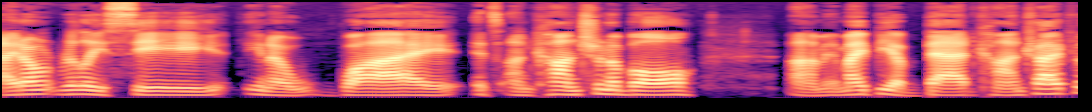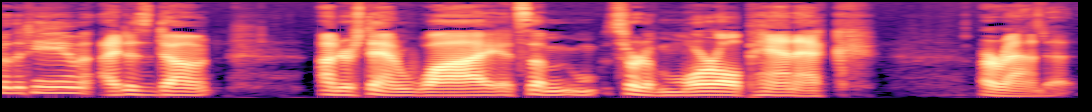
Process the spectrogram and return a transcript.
I don't really see, you know, why it's unconscionable. Um, it might be a bad contract for the team. I just don't understand why it's some sort of moral panic around it.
